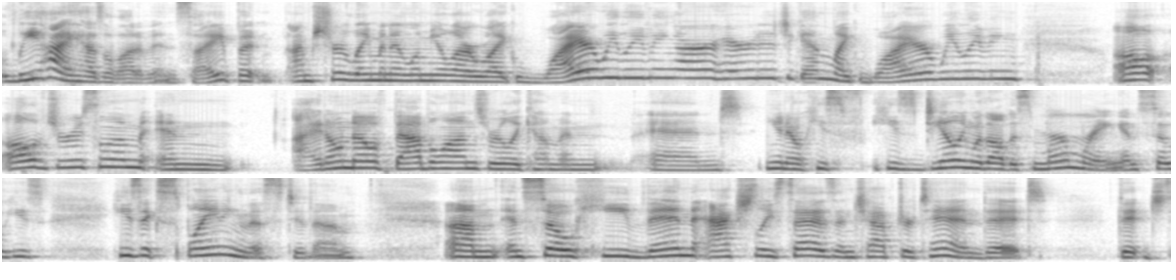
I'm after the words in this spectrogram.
Lehi has a lot of insight, but I'm sure Laman and Lemuel are like, why are we leaving our heritage again? Like, why are we leaving all, all of Jerusalem? And I don't know if Babylon's really coming and you know he's he's dealing with all this murmuring and so he's he's explaining this to them um, and so he then actually says in chapter 10 that that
